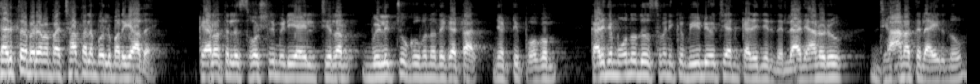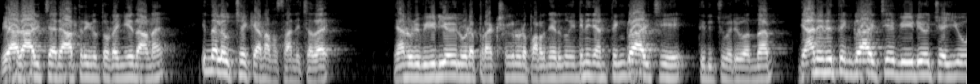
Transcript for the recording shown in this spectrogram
ചരിത്രപരമായ പശ്ചാത്തലം പോലും അറിയാതെ കേരളത്തിൽ സോഷ്യൽ മീഡിയയിൽ ചിലർ വിളിച്ചു കൂവുന്നത് കേട്ടാൽ ഞെട്ടിപ്പോകും. കഴിഞ്ഞ മൂന്ന് ദിവസം എനിക്ക് വീഡിയോ ചെയ്യാൻ കഴിഞ്ഞിരുന്നില്ല. ഞാനൊരു ധ്യാനത്തിലായിരുന്നു. വ്യാഴാഴ്ച രാത്രിയിൽ തുടങ്ങിയതാണ്. ഇന്നലെ ഉച്ചയ്ക്കാണ് അവസാനിച്ചത്. ഞാനൊരു വീഡിയോയിലൂടെ പ്രേക്ഷകരോട് പറഞ്ഞിരുന്നു ഇനി ഞാൻ തിങ്കളാഴ്ചയെ തിരിച്ചു വരുമെന്ന്. ഞാൻ ഇനി തിങ്കളാഴ്ചയെ വീഡിയോ ചെയ്യൂ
